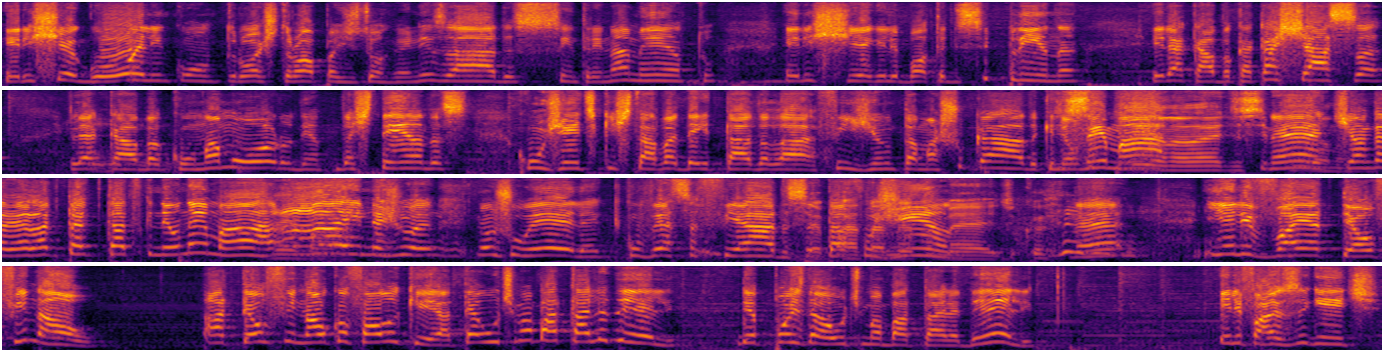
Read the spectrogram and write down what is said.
Ele chegou, ele encontrou as tropas desorganizadas, sem treinamento. Ele chega, ele bota disciplina, ele acaba com a cachaça, ele acaba com o namoro dentro das tendas, com gente que estava deitada lá fingindo estar machucada, que nem o Disciplina, Neymar. né? Disciplina. Tinha uma galera lá que tá, tá que nem o Neymar. Ai, minha joelho, meu joelho, que conversa fiada, você tá fugindo médico. né? E ele vai até o final. Até o final que eu falo o quê? Até a última batalha dele. Depois da última batalha dele, ele faz o seguinte:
